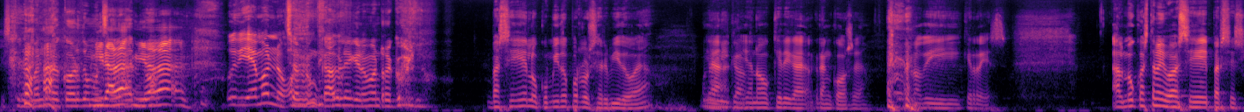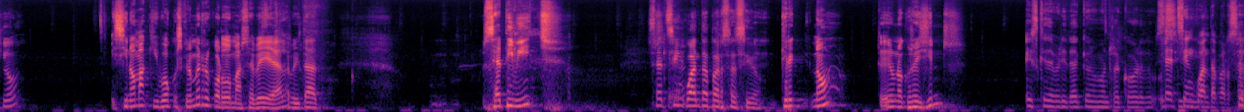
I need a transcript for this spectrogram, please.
és que no me'n recordo mirada, Montserrat, mirada... Ho diem o no? no? Echa'm un cable que no me'n recordo. Va ser lo comido por lo servido, eh? Una ja, mica. Ja no queda gran cosa, per no dir que res. El meu cas també va ser per sessió, i si no m'equivoco, és que no me'n recordo massa bé, eh, la veritat. Set i mig, 7,50 per sessió. crec, no? Era una cosa així? És que de veritat que no me'n recordo. O sigui, 7,50 per sessió.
